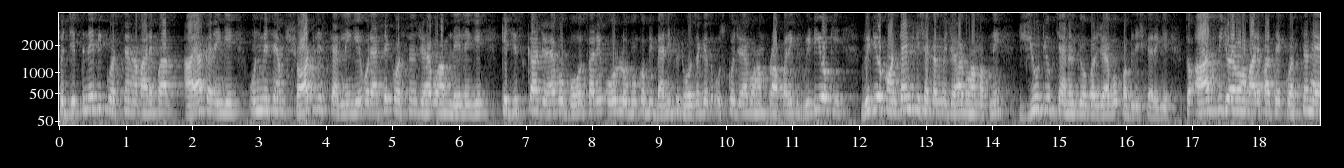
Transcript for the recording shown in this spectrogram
तो जितने भी क्वेश्चन हमारे पास आया करेंगे उनमें से हम शॉर्ट लिस्ट कर लेंगे और ऐसे क्वेश्चन जो है वो हम ले लेंगे कि जिसका जो है वो बहुत सारे और लोगों को भी बेनिफिट हो सके तो उसको जो है वो हम प्रॉपर एक वीडियो की वीडियो कॉन्टेंट की शक्ल में जो है वो हम अपने यूट्यूब चैनल के ऊपर जो है वो पब्लिश करेंगे। तो आज भी जो है वो हमारे पास एक क्वेश्चन है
